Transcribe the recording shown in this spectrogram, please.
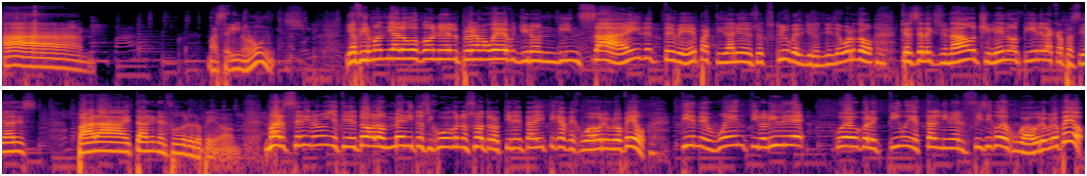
a Marcelino Núñez. Y afirmó en diálogo con el programa web Girondin Side TV, partidario de su ex club, el Girondin de Bordeaux, que el seleccionado chileno tiene las capacidades para estar en el fútbol europeo. Marcelino Núñez tiene todos los méritos y jugó con nosotros. Tiene estadísticas de jugador europeo. Tiene buen tiro libre, juego colectivo y está al nivel físico de jugador europeo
